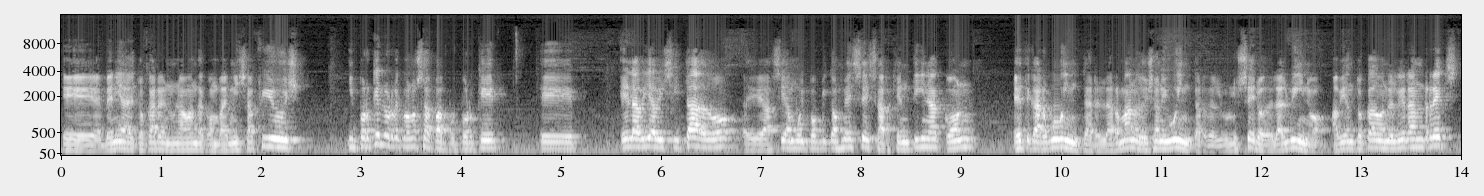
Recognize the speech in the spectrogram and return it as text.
eh, venía de tocar en una banda con Vanilla Fuge. ¿Y por qué lo reconoce a Papo? Porque eh, él había visitado, eh, hacía muy poquitos meses, Argentina con Edgar Winter, el hermano de Johnny Winter, del blusero, del albino. Habían tocado en el Gran Rex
